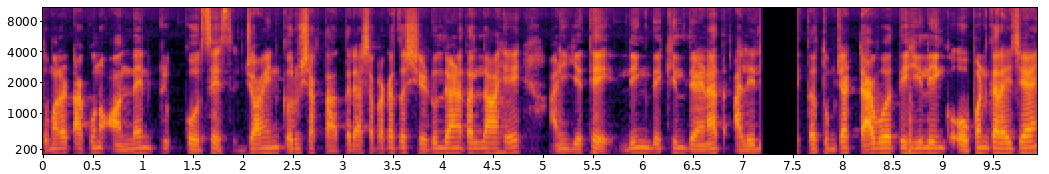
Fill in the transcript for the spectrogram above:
तुम्हाला टाकून ऑनलाईन कोर्सेस जॉईन करू शकता. तर अशा प्रकारचं शेड्यूल देण्यात आलेलं आहे आणि येथे लिंक देखील देण्यात आलेली तर तुमच्या टॅबवरती ही लिंक ओपन करायची आहे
